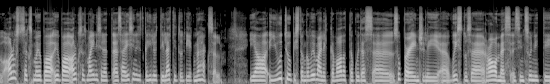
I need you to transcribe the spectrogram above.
alustuseks ma juba, juba alguses mainisin, et sa esinesid ka hiljuti Lätitud viiekümne üheksal ja Youtube'ist on ka võimalik vaadata, kuidas Super Angeli võistluse raames sind sunniti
